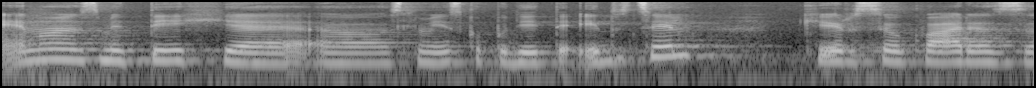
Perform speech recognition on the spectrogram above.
eno izmed teh je uh, slovensko podjetje Educel, kjer se ukvarja z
